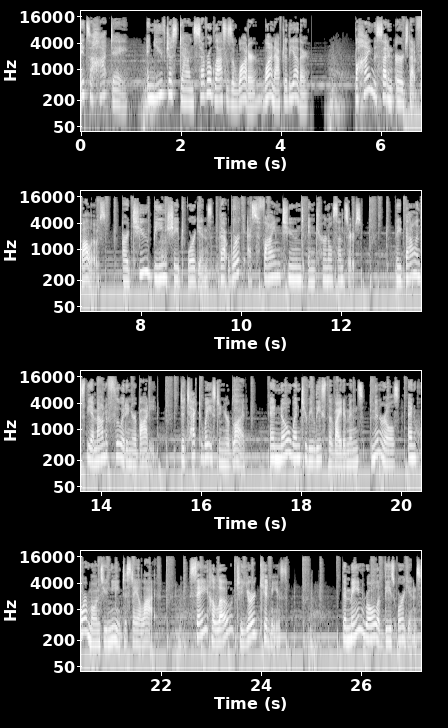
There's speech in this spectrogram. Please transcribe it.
It's a hot day, and you've just downed several glasses of water, one after the other. Behind the sudden urge that follows are two bean shaped organs that work as fine tuned internal sensors. They balance the amount of fluid in your body, detect waste in your blood, and know when to release the vitamins, minerals, and hormones you need to stay alive. Say hello to your kidneys. The main role of these organs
